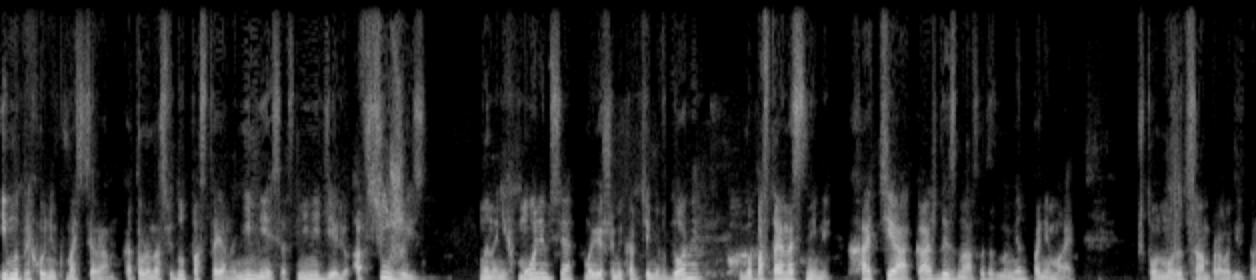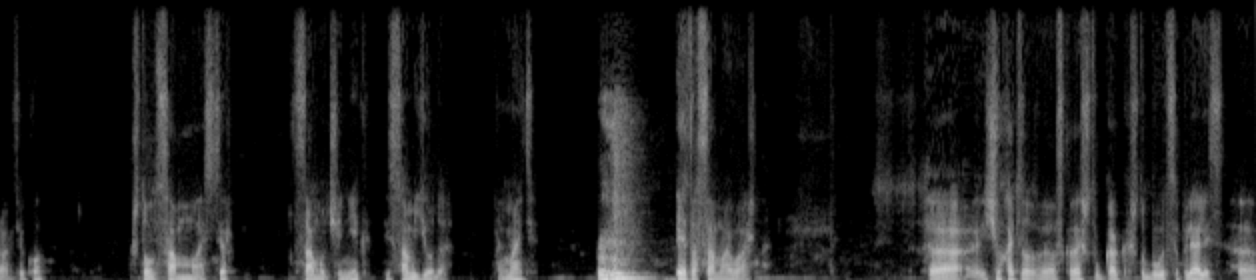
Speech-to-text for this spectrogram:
И мы приходим к мастерам, которые нас ведут постоянно, не месяц, не неделю, а всю жизнь. Мы на них молимся, мы вешаем картины в доме, и мы постоянно с ними. Хотя каждый из нас в этот момент понимает, что он может сам проводить практику, что он сам мастер, сам ученик и сам йода. Понимаете? Это самое важное. Э, Еще хотел э, сказать, что как, чтобы вы цеплялись, э,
